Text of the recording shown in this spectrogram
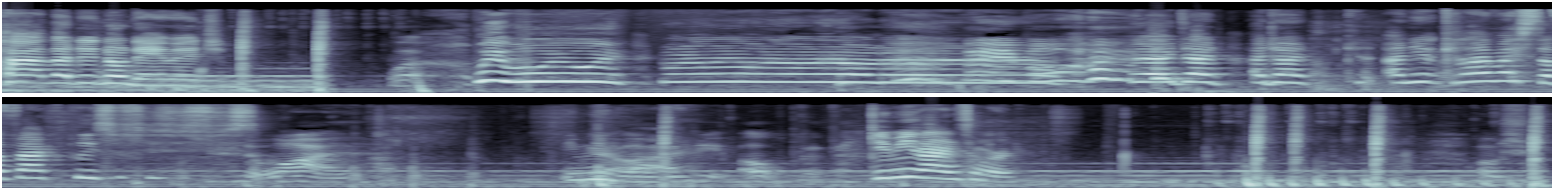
Ha! That did no damage. What? Wait, wait, wait, wait. No, no, no, no, no, no, no, no. Hey, boy. Wait, I died. I died. Can, I need, can I have my stuff back, please? Why? You mean, why? Oh, okay. Give me an iron sword. oh shoot.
